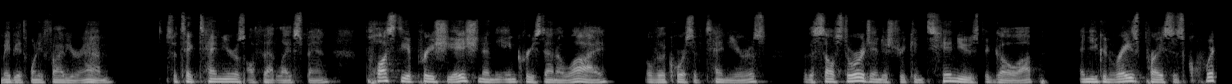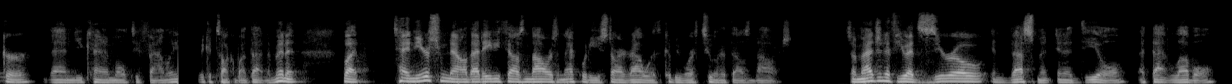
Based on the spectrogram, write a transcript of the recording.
maybe a 25 year M. So take 10 years off that lifespan, plus the appreciation and the increased NOI over the course of 10 years, where the self storage industry continues to go up and you can raise prices quicker than you can in multifamily. We could talk about that in a minute. But 10 years from now, that $80,000 in equity you started out with could be worth $200,000. So imagine if you had zero investment in a deal at that level,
